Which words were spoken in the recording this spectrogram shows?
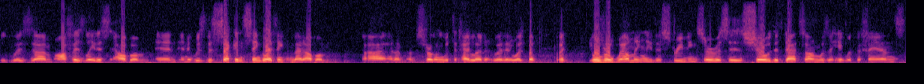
it was um, off his latest album, and, and it was the second single I think from that album. Uh, and I'm, I'm struggling with the title of it, whether it was, but but overwhelmingly the streaming services showed that that song was a hit with the fans.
